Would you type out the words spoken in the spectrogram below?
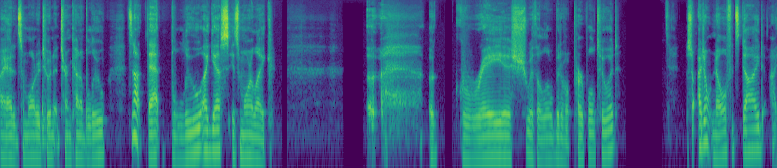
I added some water to it and it turned kind of blue. It's not that blue, I guess. It's more like. Grayish with a little bit of a purple to it. So I don't know if it's dyed. I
